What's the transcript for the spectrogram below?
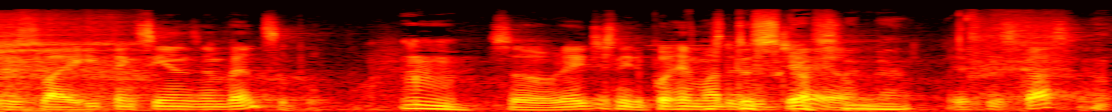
is like, he thinks he is invincible. So they just need to put him under the jail. Mm. man. It's disgusting.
